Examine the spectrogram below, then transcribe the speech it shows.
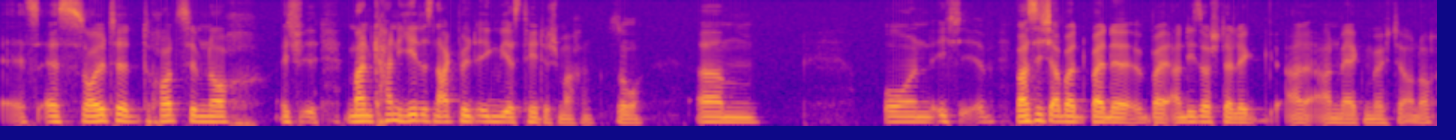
es, es sollte trotzdem noch. Ich, man kann jedes Nacktbild irgendwie ästhetisch machen. So. Ähm, und ich, was ich aber bei der, bei, an dieser Stelle an, anmerken möchte auch noch,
